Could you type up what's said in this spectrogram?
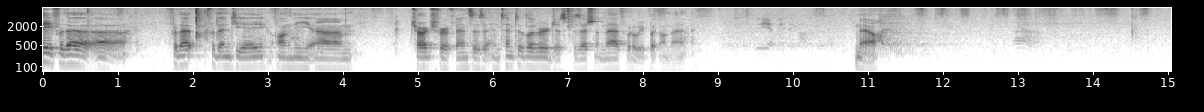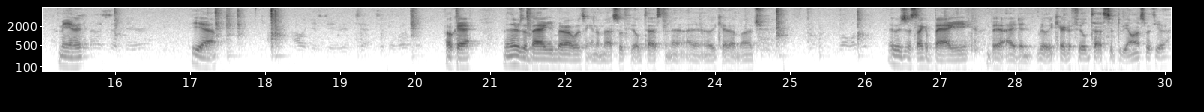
Hey, for the uh, for that for the NTA on the um, charge for offense, is it intent to deliver, just possession of meth? What do we put on that? Do you have anything on it? No. I mean, it, noticed it yeah. I would just do intent to deliver. Okay. I mean, there's a baggie, but I wasn't gonna mess with field testing it. I didn't really care that much. It? Was just like a baggie, but I didn't really care to field test it, to be honest with you.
